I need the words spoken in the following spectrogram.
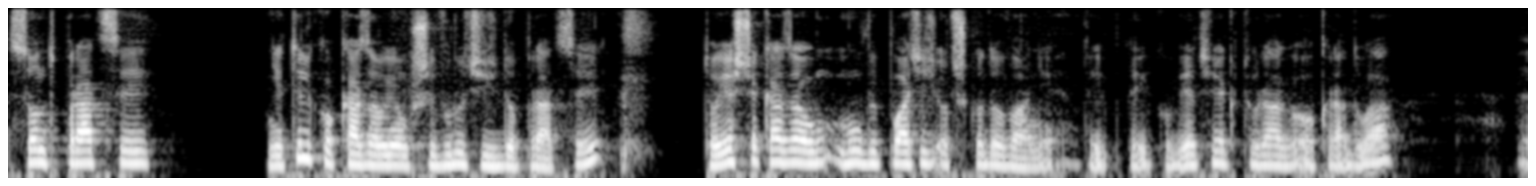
sąd pracy nie tylko kazał ją przywrócić do pracy, to jeszcze kazał mu wypłacić odszkodowanie tej, tej kobiecie, która go okradła. Yy,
